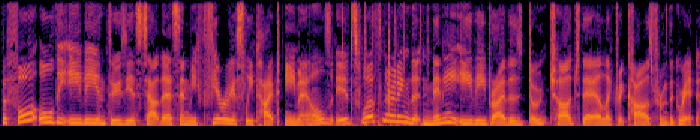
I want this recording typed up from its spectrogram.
Before all the EV enthusiasts out there send me furiously typed emails, it's worth noting that many EV drivers don't charge their electric cars from the grid.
